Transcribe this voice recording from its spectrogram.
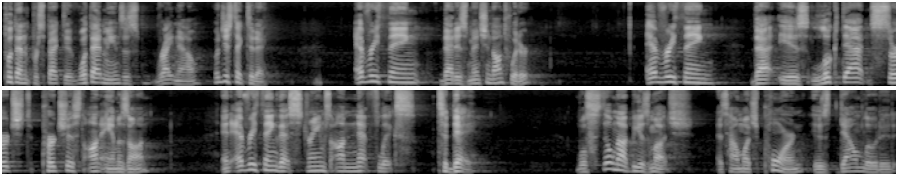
Put that in perspective. What that means is right now, we'll just take today. Everything that is mentioned on Twitter, everything that is looked at, searched, purchased on Amazon, and everything that streams on Netflix today will still not be as much as how much porn is downloaded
